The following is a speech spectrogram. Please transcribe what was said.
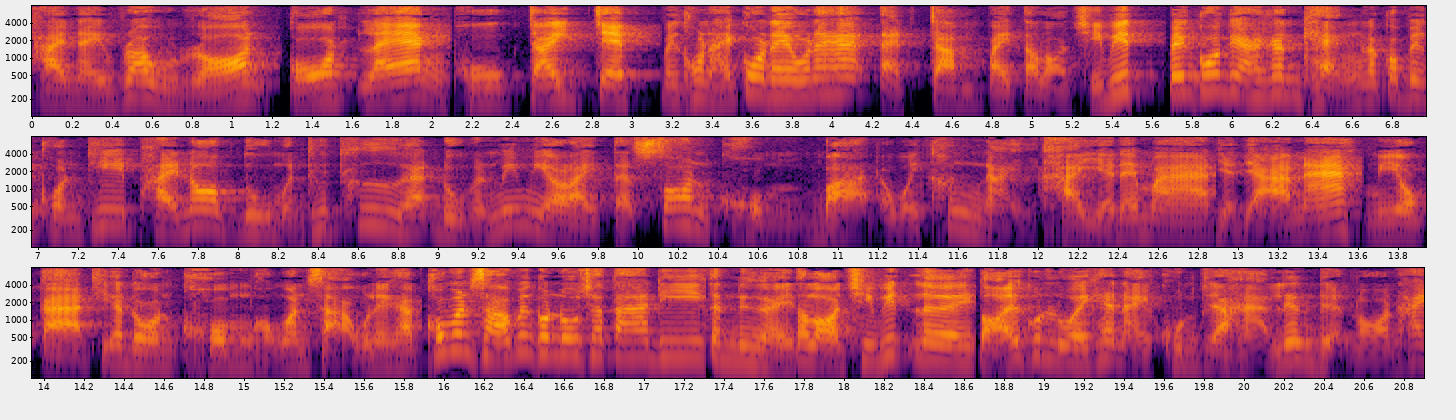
ภายในเร่าร้อน โกรธแรง ผูกใจเจ็บ เป็นคนหายโกรธเร็วนะฮะ แต่จำไปตลอดชีวิต เป็นคนแข็งขันแข็ง แล้วก็เป็นคนที่ภายนอกดูเหมือนทื่อๆฮะ ดูเหมือนไม่มีอะไร แต่ซ่อนคมบาดเอาไว้ข้างใน ใครอย่าได้มาหยียดหยามนะ มีโอกาสที่จะโดนคมของวันเสาร์เลยครับ คนวันเสาร์เป็นคนดวงชะตาดีแต่เหนื่อยตลอดชีวิตเลย ต่อให้คุณรวยแค่ไหนคุณจะหาเรื่องเดือดร้อนให้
